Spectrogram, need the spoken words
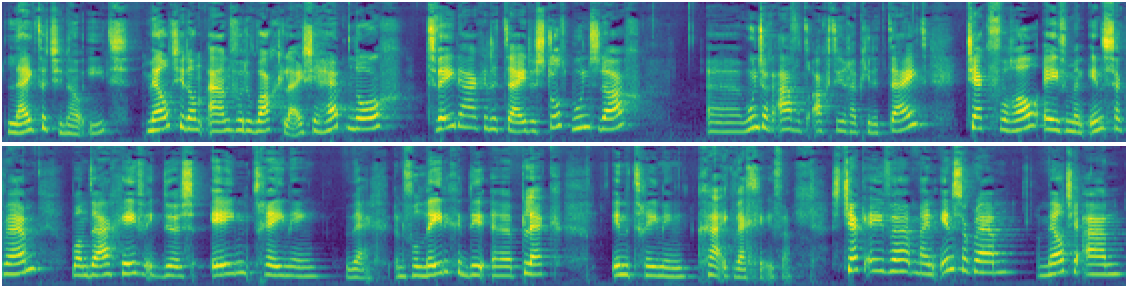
Lijkt dat je nou iets? Meld je dan aan voor de wachtlijst. Je hebt nog twee dagen de tijd, dus tot woensdag. Uh, woensdagavond 8 uur heb je de tijd. Check vooral even mijn Instagram, want daar geef ik dus één training weg. Een volledige uh, plek in de training ga ik weggeven. Dus check even mijn Instagram, meld je aan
